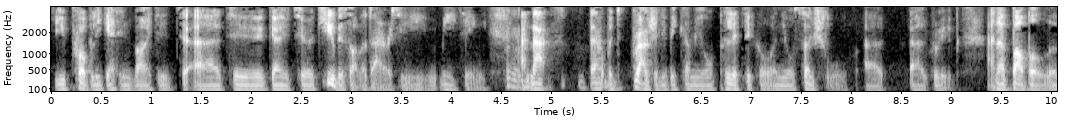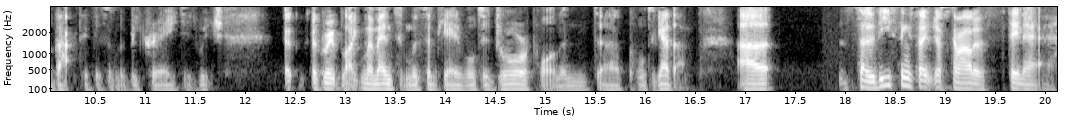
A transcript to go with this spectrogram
you probably get invited to, uh, to go to a Cuba solidarity meeting, mm-hmm. and that's that would gradually become your political and your social uh, uh, group, and a bubble of activism would be created, which a, group like Momentum was simply able to draw upon and uh, pull together so these things don't just come out of thin air.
